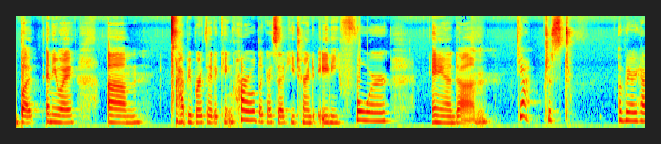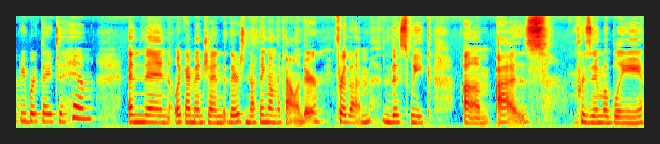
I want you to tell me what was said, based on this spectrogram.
But anyway, um, happy birthday to King Harald. Like I said, he turned 84. And um, yeah, just a very happy birthday to him. And then, like I mentioned, there's nothing on the calendar for them this week, um, as presumably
